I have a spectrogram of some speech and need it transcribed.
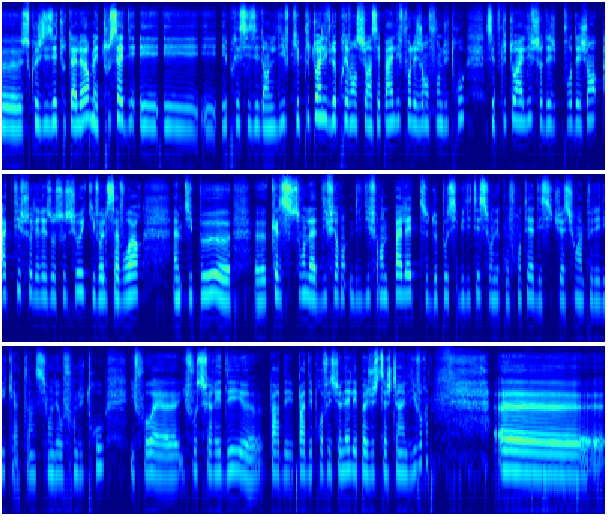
euh, ce que je disais tout à l'heure, mais tout ça est, précisé dans le livre, qui est plutôt un livre de prévention. hein. C'est pas un livre pour les gens au fond du trou, c'est plutôt un livre pour des gens actifs sur les réseaux sociaux et qui veulent savoir un petit peu euh, euh, quelles sont les différentes palettes de possibilités si on est confronté à des situations un peu délicates. hein. Si on est au fond du trou, il faut, se faire aider par des professionnels et pas juste acheter un livre. Euh,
